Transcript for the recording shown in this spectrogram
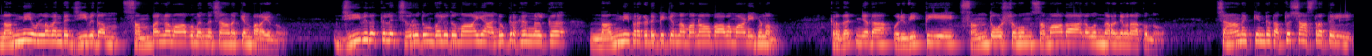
നന്ദിയുള്ളവന്റെ ജീവിതം സമ്പന്നമാകുമെന്ന് ചാണക്യൻ പറയുന്നു. ജീവിതത്തിലെ ചെറുതും വലുതുമായ അനുഗ്രഹങ്ങൾക്ക് നന്ദി പ്രകടിപ്പിക്കുന്ന മനോഭാവമാണ് ഈ ഗുണം. കൃതജ്ഞത ഒരു വ്യക്തിയെ സന്തോഷവും സമാധാനവും നിറഞ്ഞവനാക്കുന്നു. ചാണക്യന്റെ തത്വശാസ്ത്രത്തിൽ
